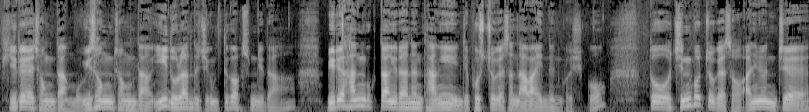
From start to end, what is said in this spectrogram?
비례 정당, 뭐 위성 정당 이 논란도 지금 뜨겁습니다. 미래 한국당이라는 당이 이제 보수 쪽에서 나와 있는 것이고 또 진보 쪽에서 아니면 이제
